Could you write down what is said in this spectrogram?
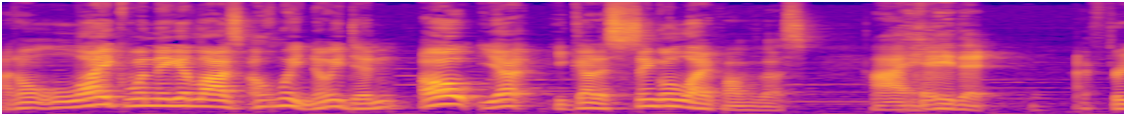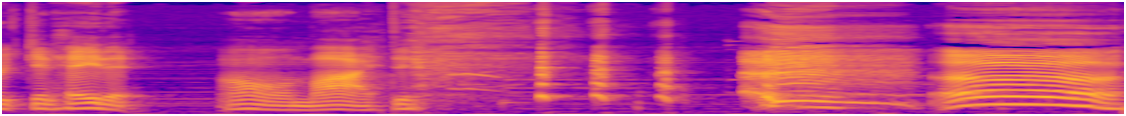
I don't like when they get lives. Oh, wait, no, he didn't. Oh, yeah, he got a single life off of us. I hate it. I freaking hate it. Oh, my, dude. oh,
